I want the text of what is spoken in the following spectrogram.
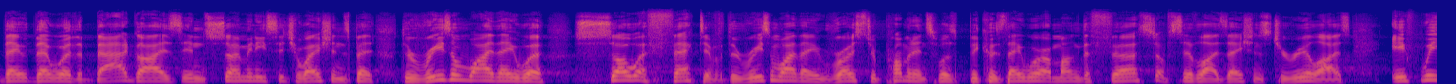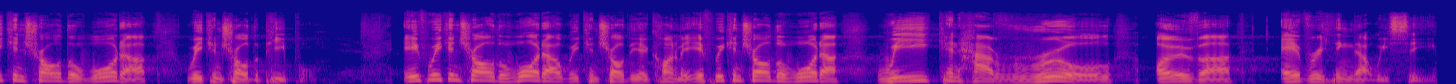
they, they were the bad guys in so many situations, but the reason why they were so effective, the reason why they rose to prominence was because they were among the first of civilizations to realize if we control the water, we control the people. If we control the water, we control the economy. If we control the water, we can have rule over everything that we see.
